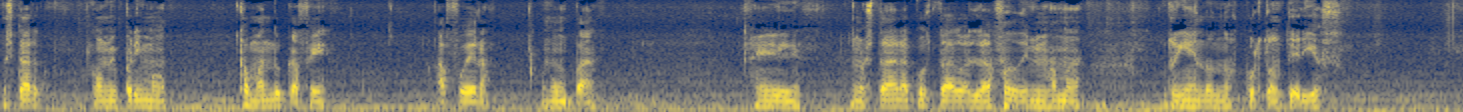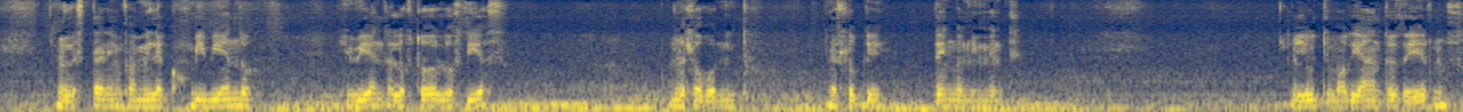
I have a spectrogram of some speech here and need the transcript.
Estar con mi primo tomando café afuera con un pan. El estar acostado al lado de mi mamá riéndonos por tonterías. El estar en familia conviviendo y viéndolos todos los días es lo bonito, es lo que tengo en mi mente. El último día antes de irnos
